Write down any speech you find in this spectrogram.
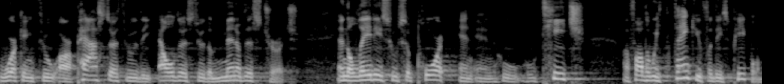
working through our pastor, through the elders, through the men of this church, and the ladies who support and, and who, who teach. Uh, Father, we thank you for these people.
